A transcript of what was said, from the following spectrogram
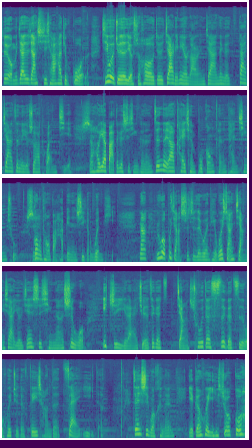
所以我们家就这样嘻嘻哈哈就过了。其实我觉得有时候就是家里面有老人家，那个大家真的有时候要团结，然后要把这个事情可能真的要开诚布公，可能谈清楚，共同把它变成是一个问题。那如果不讲失职这个问题，我想讲一下有一件事情呢，是我一直以来觉得这个讲出的四个字，我会觉得非常的在意的。这件事我可能也跟慧怡说过，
